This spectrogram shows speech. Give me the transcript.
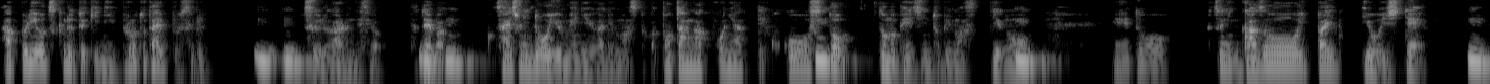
アプリを作るときにプロトタイプするうんうんツールがあるんですよ。例えばう、ん最初にどういうメニューが出ますとか、ボタンがここにあって、ここを押すと、どのページに飛びますっていうのを、うん。えっ、と、普通に画像をいっぱい用意して、うん。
